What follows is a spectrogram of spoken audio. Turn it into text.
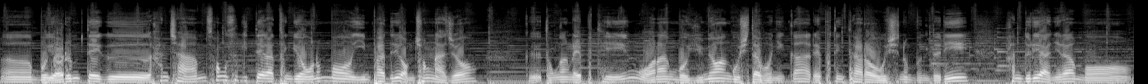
어 뭐 여름 때 그 한참 성수기 때 같은 경우는 뭐 인파들이 엄청나죠. 그 동강 래프팅 워낙 뭐 유명한 곳이다 보니까 래프팅 타러 오시는 분들이 한둘이 아니라 뭐,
